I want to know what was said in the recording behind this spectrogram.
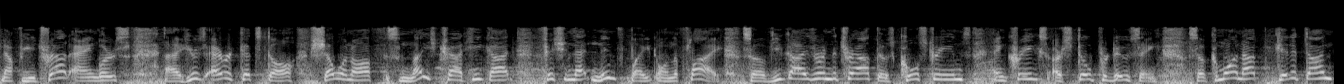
Now for you trout anglers, uh, here's Eric Gutzdahl showing off some nice trout he got fishing that nymph bite on the fly. So if you guys are in the trout, those cool streams and creeks are still producing. So come on up, get it done,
